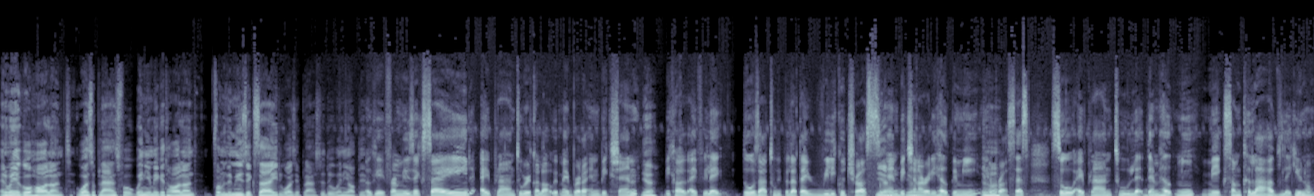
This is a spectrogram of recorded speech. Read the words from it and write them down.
and when you go Holland, what's the plans for when you make it Holland? From the music side, what's your plans to do when you're up there? Okay, from music side, I plan to work a lot with my brother in Big Shen Yeah, because I feel like those are two people that I really could trust, Yeah, and Big yeah. Sean already helping me in Uh-huh. the process. So I plan to let them help me make some collabs, like you know,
